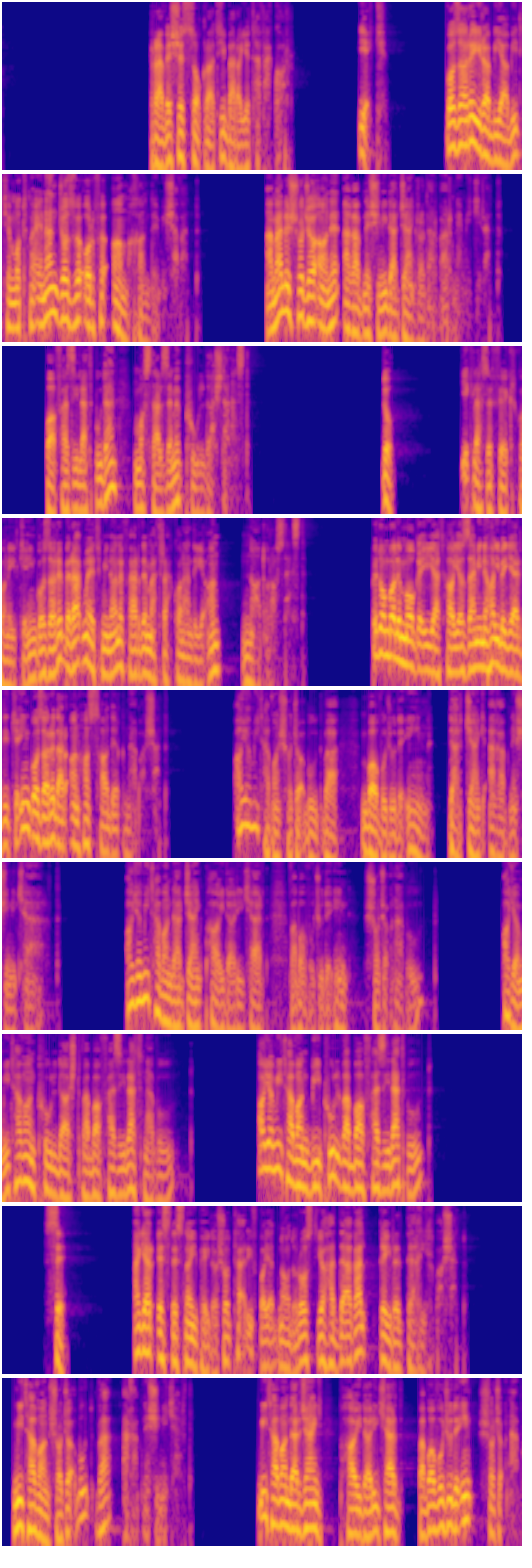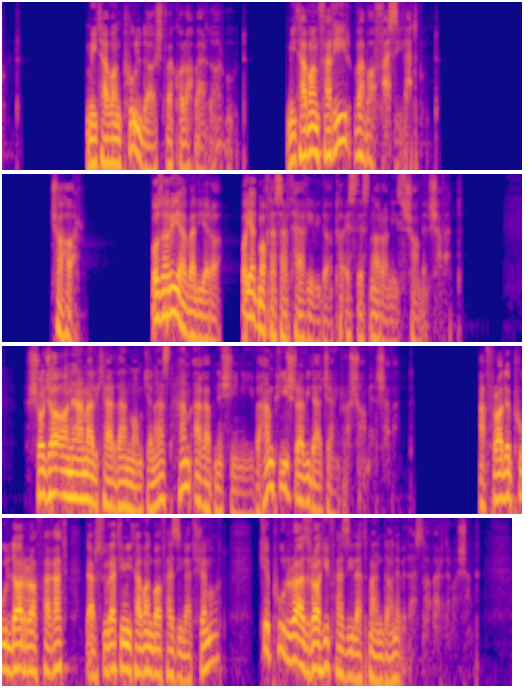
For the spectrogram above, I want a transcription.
روش سقراطی برای تفکر یک گزاره ای را بیابید که مطمئنا جزو عرف عام خوانده می شود. عمل شجاعانه عقب نشینی در جنگ را در بر نمی‌گیرد. با فضیلت بودن مستلزم پول داشتن است. دو یک لحظه فکر کنید که این گزاره به رغم اطمینان فرد مطرح کننده آن نادرست است. به دنبال موقعیت ها یا زمینه هایی بگردید که این گزاره در آنها صادق نباشد. آیا می توان شجاع بود و با وجود این در جنگ عقب نشینی کرد؟ آیا می توان در جنگ پایداری کرد و با وجود این شجاع نبود؟ آیا می توان پول داشت و با فضیلت نبود؟ آیا می توان بی پول و با فضیلت بود؟ سه اگر استثنایی پیدا شد تعریف باید نادرست یا حداقل غیر دقیق باشد. می توان شجاع بود و عقب نشینی کرد. می توان در جنگ پایداری کرد و با وجود این شجاع نبود. می توان پول داشت و کلاهبردار بود. می توان فقیر و با فضیلت بود. چهار گزاره اولیه را باید مختصر تغییری داد تا استثنا را نیز شامل شود. شجاعانه عمل کردن ممکن است هم عقب نشینی و هم پیشروی در جنگ را شامل شود. افراد پولدار را فقط در صورتی می‌توان با فضیلت شمرد که پول را از راهی فضیلتمندانه به دست آورده باشند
